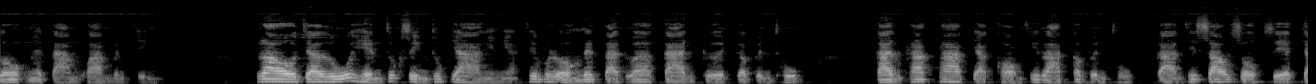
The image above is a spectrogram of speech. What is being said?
โลกเนี้ยตามความเป็นจริง เราจะรู้เห็นทุกสิ่งทุกอย่างอย่างเงี้ย ที่พระองค์ได้ตรัสว่าการเกิดก็เป็นทุกข์ การพลักพรากจากของที่รักก็เป็นทุกข์ การที่เศร้าโศกเสียใจ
